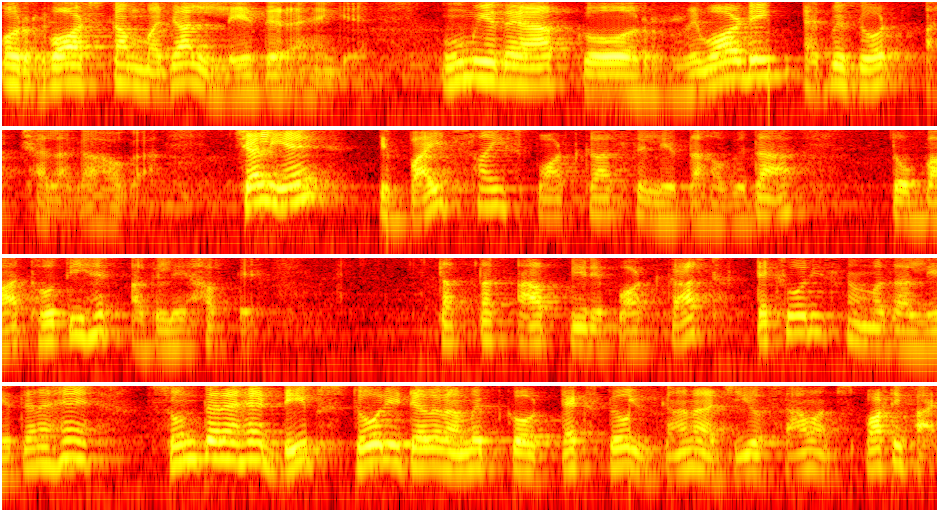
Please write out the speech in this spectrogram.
और रिवॉर्ड्स का मज़ा लेते रहेंगे। उम्मीद है आपको रिवॉर्डिंग एपिसोड अच्छा लगा होगा। चलिए, इस बाइट साइज़ पॉडकास्ट से लेता हूँ विदा। तो बात होती है अगले हफ़्ते। तब तक आप मेरे पॉडकास्ट टेक्स स्टोरीज का मज़ा लेते रहें, सुनते रहें डीप स्टोरी टेलर अमित को टेक्स स्टोरीज गाना जियो सावन स्पॉटिफाई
